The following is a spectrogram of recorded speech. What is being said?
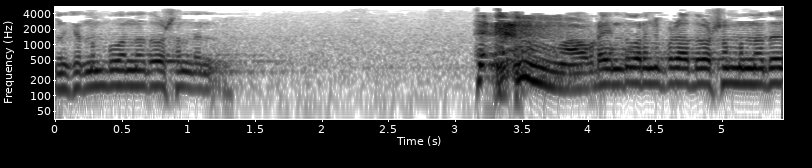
എനിക്ക് മുമ്പ് വന്ന ദോഷം തന്നെ. അവിടെ എന്തു പറഞ്ഞപ്പോഴാ ദോഷം വന്നത്?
